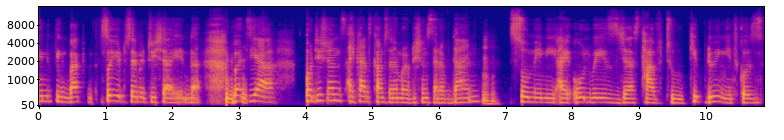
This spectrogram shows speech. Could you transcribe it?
anything back. So hiyo tuseme tushaenda. But yeah. Auditions, I can't count the number of auditions that I've done. So many. I always just have to keep doing it because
